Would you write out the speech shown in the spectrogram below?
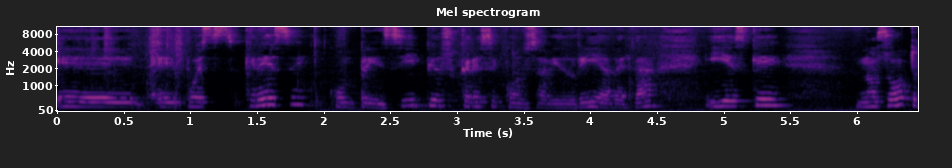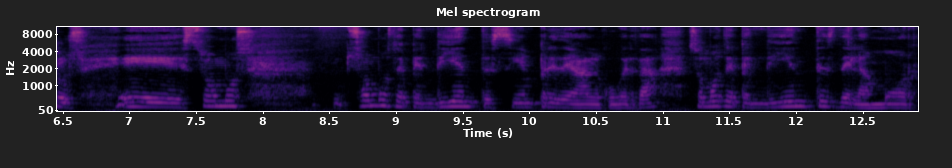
eh, eh, pues crece con principios, crece con sabiduría, ¿verdad? Y es que nosotros somos somos dependientes siempre de algo, ¿verdad? Somos dependientes del amor.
